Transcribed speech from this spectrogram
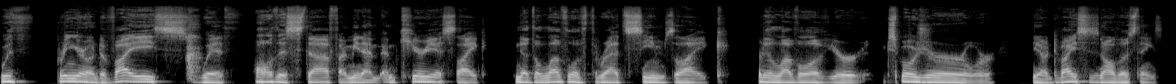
with bring your own device, with all this stuff, I mean, I'm I'm curious like you know the level of threats seems like or the level of your exposure or you know devices and all those things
